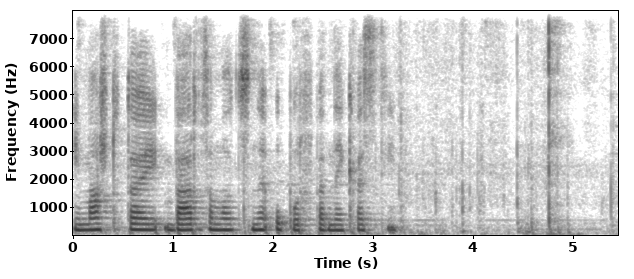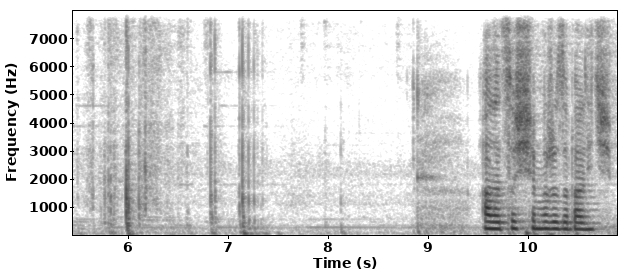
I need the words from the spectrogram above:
i masz tutaj bardzo mocny upór w pewnej kwestii. Ale coś się może zawalić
